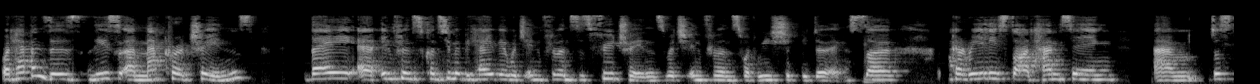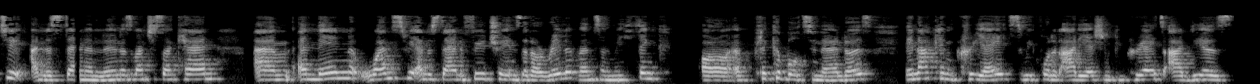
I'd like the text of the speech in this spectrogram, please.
what happens is these uh, macro trends, they uh, influence consumer behavior, which influences food trends, which influence what we should be doing. So I can really start hunting um, just to understand and learn as much as I can. Um, and then once we understand food trends that are relevant and we think are applicable to Nando's, then I can create, we call it ideation, can create ideas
